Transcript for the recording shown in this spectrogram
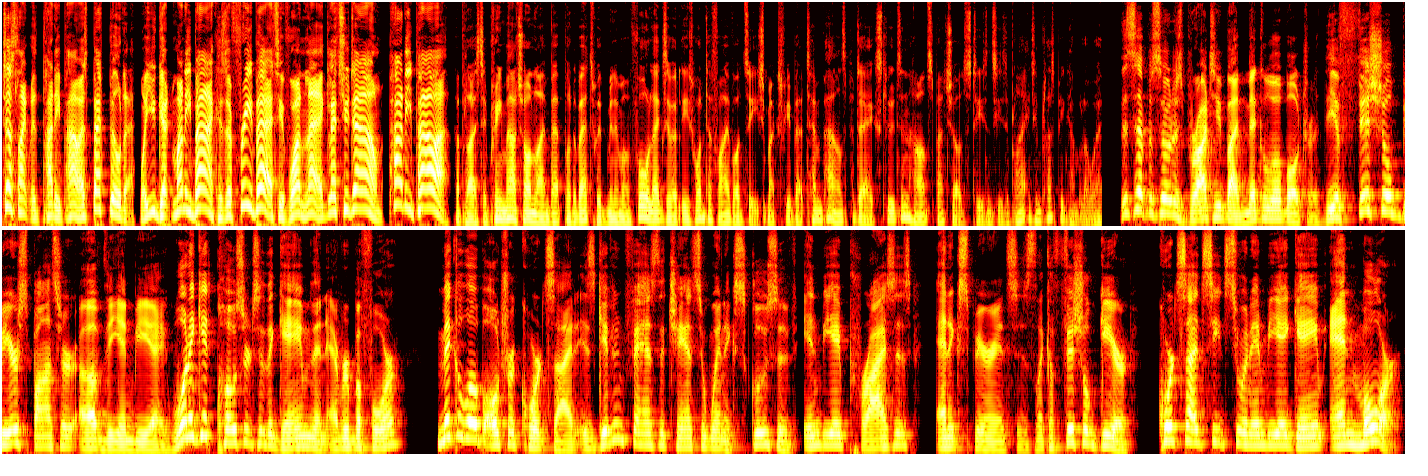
Just like with Paddy Power's Bet Builder, where you get money back as a free bet if one leg lets you down. Paddy Power applies to pre-match online bet builder bets with minimum four legs of at least one to five odds each. Max free bet ten pounds per day. Excludes enhanced match odds. T's and C's apply. 18 plus. Become aware. This episode is brought to you by Michelob Ultra, the official beer sponsor of the NBA. Want to get closer to the game than ever before? Michelob Ultra Courtside is giving fans the chance to win exclusive NBA prizes and experiences like official gear, courtside seats to an NBA game, and more.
